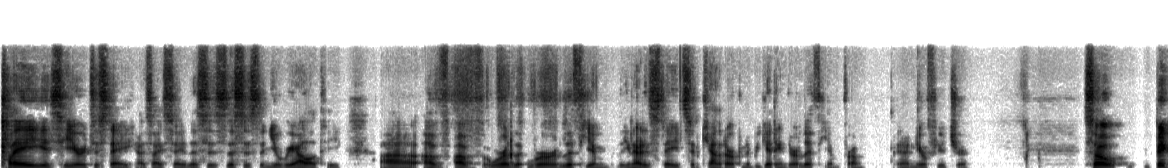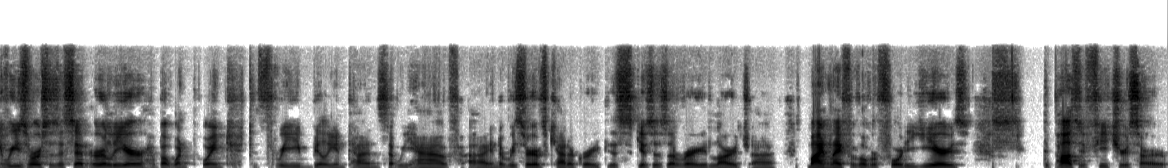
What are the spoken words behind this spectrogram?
clay is here to stay. As I say, this is this is the new reality uh, of of where where lithium, the United States and Canada are going to be getting their lithium from in the near future. So big resource, as I said earlier, about 1.3 billion tons that we have uh, in the reserves category. This gives us a very large uh, mine life of over 40 years. Deposit features are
